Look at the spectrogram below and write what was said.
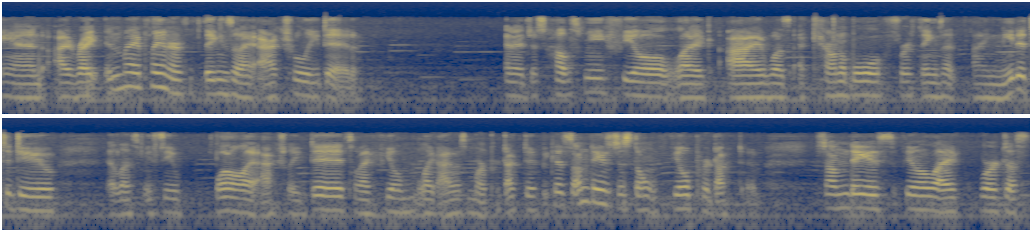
And i write in my planner the things that i actually did. And it just helps me feel like i was accountable for things that i needed to do. It lets me see what all I actually did so I feel like I was more productive because some days just don't feel productive. Some days feel like we're just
